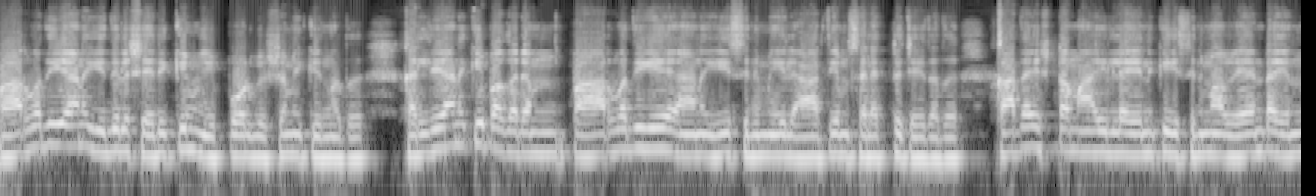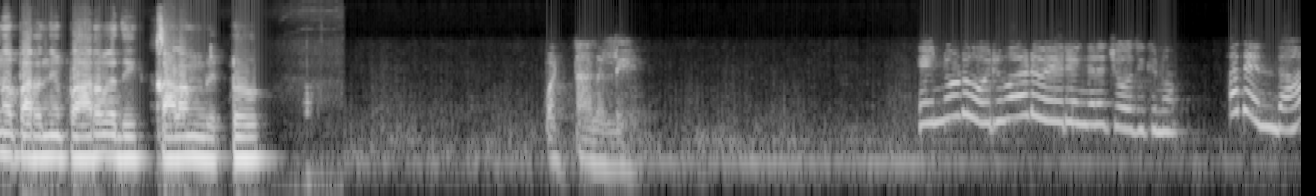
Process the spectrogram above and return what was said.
പാർവതിയാണ് ഇതിൽ ശരിക്കും ഇപ്പോൾ വിഷമിക്കുന്നത്. കല്യാണിക്ക് പകരം പാർവതിയെയാണ് ഈ സിനിമയിൽ ആദ്യം സെലക്ട് ചെയ്തത്. കഥ ഇഷ്ടമായില്ല എനിക്ക് ഈ സിനിമ വേണ്ട എന്ന് പറഞ്ഞു പാർവതി കളം വിട്ടു. വട്ടാണല്ലേ? എന്നോട് ഒരുപാട് പേര് ഇങ്ങനെ ചോദിക്കുന്നു. അതെന്താ?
